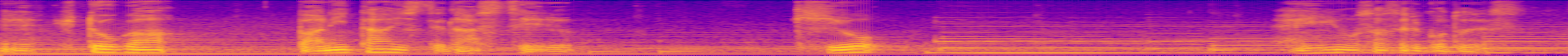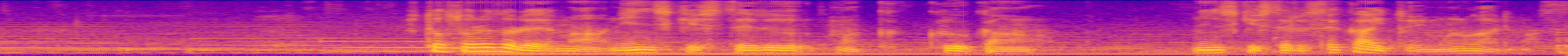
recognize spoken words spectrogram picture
え人が場に対して出している。気を変容させることです。人それぞれまあ認識している、まあ、空間認識している世界というものがあります。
